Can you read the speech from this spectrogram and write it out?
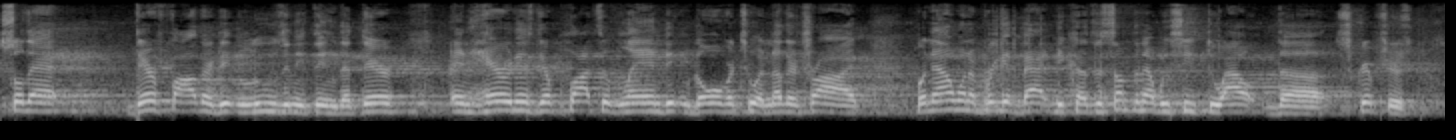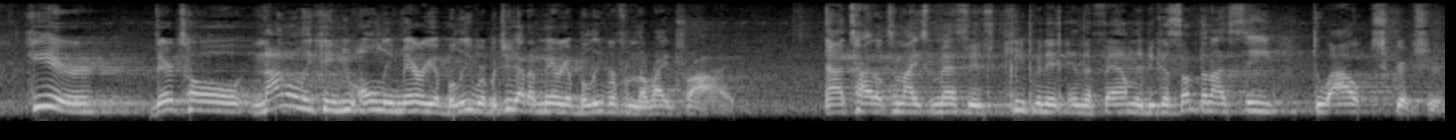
so that their father didn't lose anything, that their inheritance, their plots of land didn't go over to another tribe. But now I want to bring it back because it's something that we see throughout the scriptures. Here, they're told not only can you only marry a believer, but you got to marry a believer from the right tribe. And I titled tonight's message, Keeping It in the Family, because something I see throughout Scripture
